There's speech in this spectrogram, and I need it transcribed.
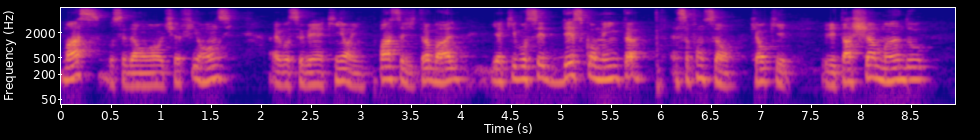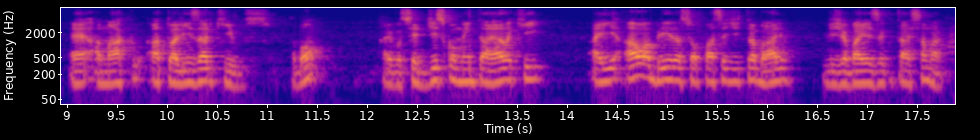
Mas você dá um Alt F11, aí você vem aqui ó, em pasta de trabalho e aqui você descomenta essa função, que é o que? Ele está chamando é, a macro atualiza arquivos, tá bom? Aí você descomenta ela que Aí, ao abrir a sua pasta de trabalho, ele já vai executar essa macro.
